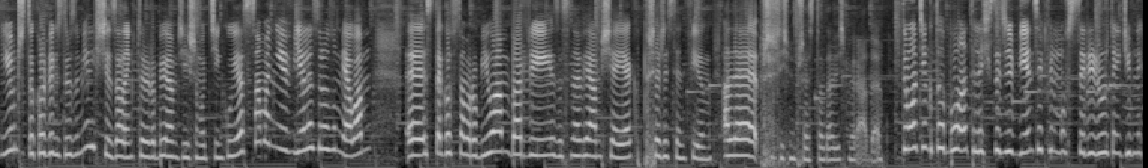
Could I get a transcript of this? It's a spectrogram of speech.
nie wiem, czy cokolwiek zrozumieliście z zadań, które robiłam w dzisiejszym odcinku. Ja sama niewiele zrozumiałam z tego, co tam robiłam. Bardziej zastanawiałam się, jak przeżyć ten film, ale przeszliśmy przez to, daliśmy radę. W tym odcinku to było na tyle. Jeśli chcecie więcej filmów z serii różnych dziwnych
